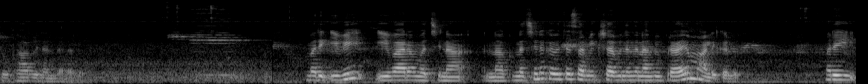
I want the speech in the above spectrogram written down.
శుభాభినందనలు. మరి ఇవి ఈ వారం వచ్చిన నాకు నచ్చిన కవిత సమీక్షాభినందన అభిప్రాయం మాలికలు. మరి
